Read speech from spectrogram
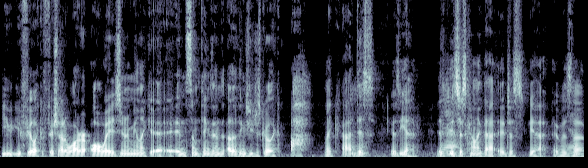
you you feel like a fish out of water always you know what i mean like in some things and other things you just go like ah like uh, this is yeah, it. Yeah. it's just kind of like that it just yeah it was Yeah. uh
